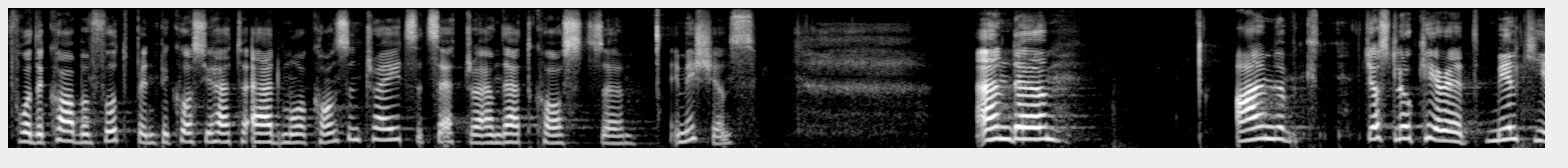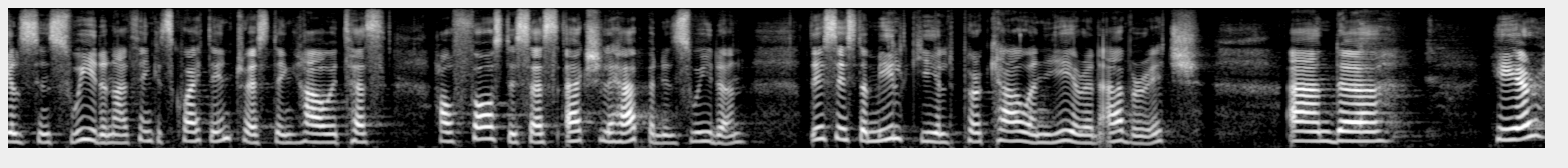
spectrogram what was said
for the carbon footprint because you have to add more concentrates, etc., and that costs um, emissions. And um, I'm just look here at milk yields in Sweden. I think it's quite interesting how it has, how fast this has actually happened in Sweden. This is the milk yield per cow and year in average. And uh, here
